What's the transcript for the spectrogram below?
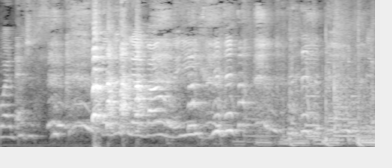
Ouais, pas juste, pas juste le vendre.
